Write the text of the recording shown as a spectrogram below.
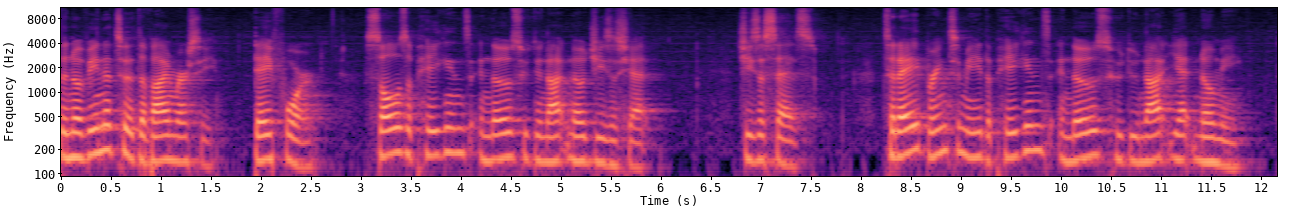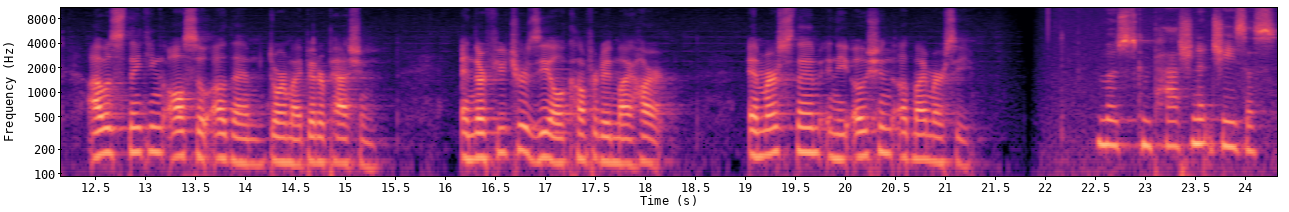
The Novena to the Divine Mercy, Day 4 Souls of Pagans and Those Who Do Not Know Jesus Yet. Jesus says, Today bring to me the pagans and those who do not yet know me. I was thinking also of them during my bitter passion, and their future zeal comforted my heart. Immerse them in the ocean of my mercy. Most compassionate Jesus,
